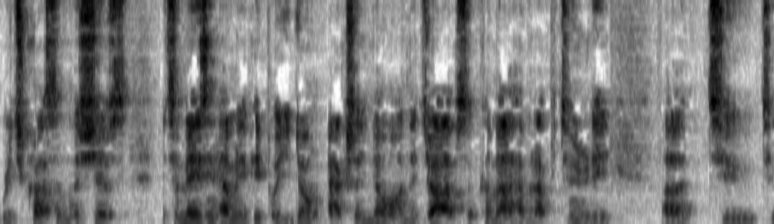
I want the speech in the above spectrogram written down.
reach across some of the shifts. It's amazing how many people you don't actually know on the job. So come out, have an opportunity uh, to to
